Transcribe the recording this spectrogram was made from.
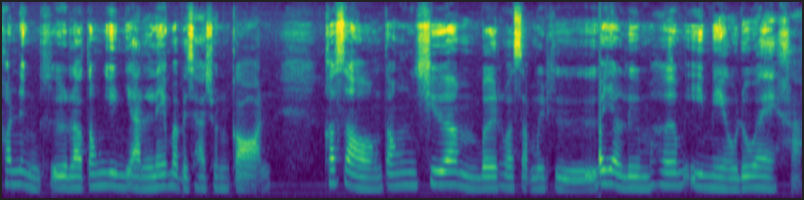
ข้อ 1 คือเราต้องยืนยันเลขบัตรประชาชนก่อน ข้อ 2 ต้องเชื่อมเบอร์โทรศัพท์มือถือ ก็อย่าลืมเพิ่มอีเมลด้วยค่ะ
